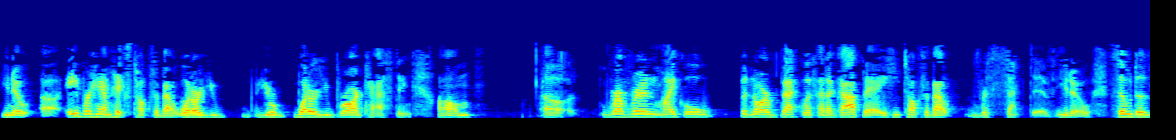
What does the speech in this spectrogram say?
You know uh, abraham hicks talks about what are you your what are you broadcasting? Um uh reverend michael bernard beckwith at agape he talks about receptive you know. So does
